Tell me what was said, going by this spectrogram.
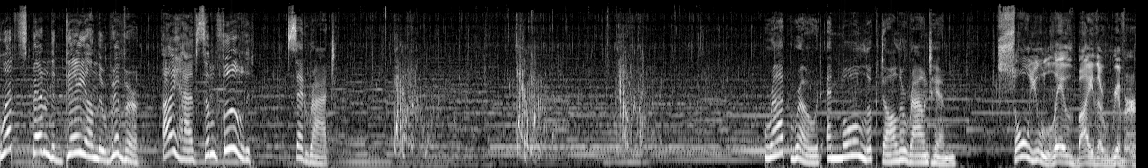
Let's spend the day on the river. I have some food. Said Rat. Rat rowed and Mole looked all around him. So you live by the river.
